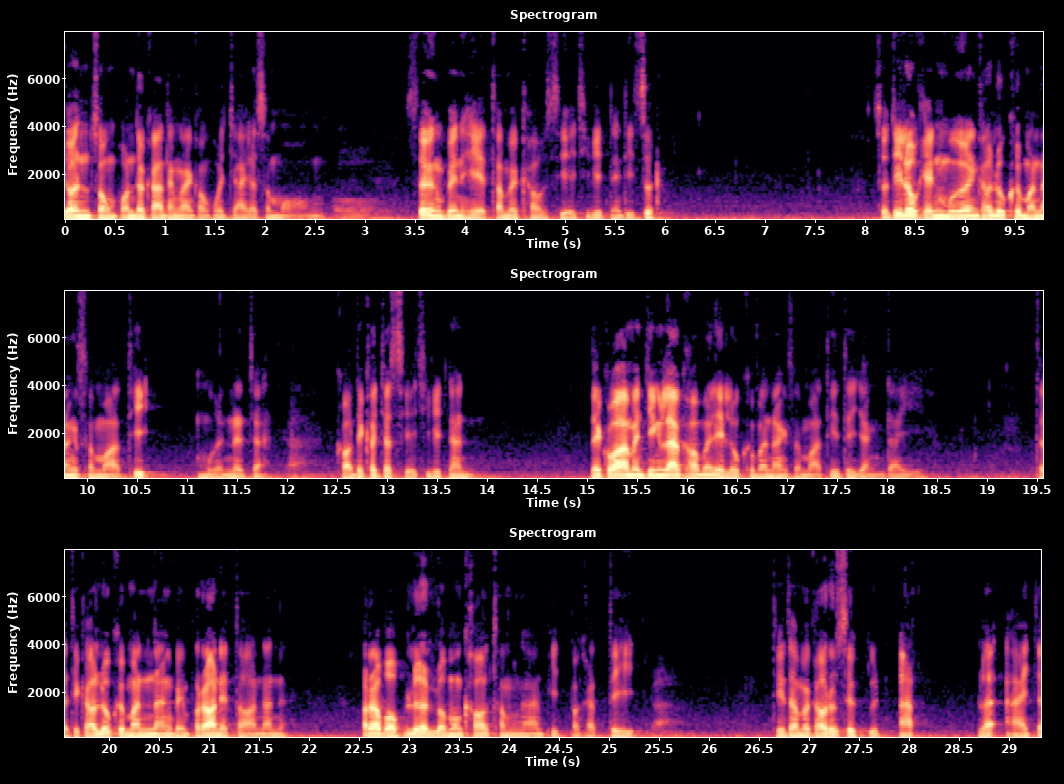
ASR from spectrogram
จนส่งผลต่อการทำงานของหัวใจและสมอง ซึ่งเป็นเหตุทำให้เขาเสียชีวิตในที่สุด ส่วนที่โลกเห็นเหมือนเขาลุกขึ้นมานั่งสมาธิเหมือนนะจ๊ะก่อนที่เขาจะเสียชีวิตนั้นในความเป็นจริงแล้วเขาไม่ได้ลุกขึ้นมานั่งสมาธิแต่อย่างใด แต่ที่เขาลุกขึ้นมานั่งเป็นเพราะในตอนนั้น ระบบเลือดลมของเขาทำงานผิดปกติ ที่ทำให้เขารู้สึกอึดอัด และหายใจ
